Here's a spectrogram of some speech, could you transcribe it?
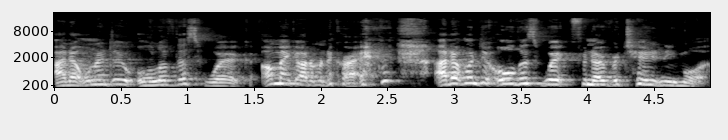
I don't want to do all of this work. Oh my God, I'm going to cry. I don't want to do all this work for no return anymore.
